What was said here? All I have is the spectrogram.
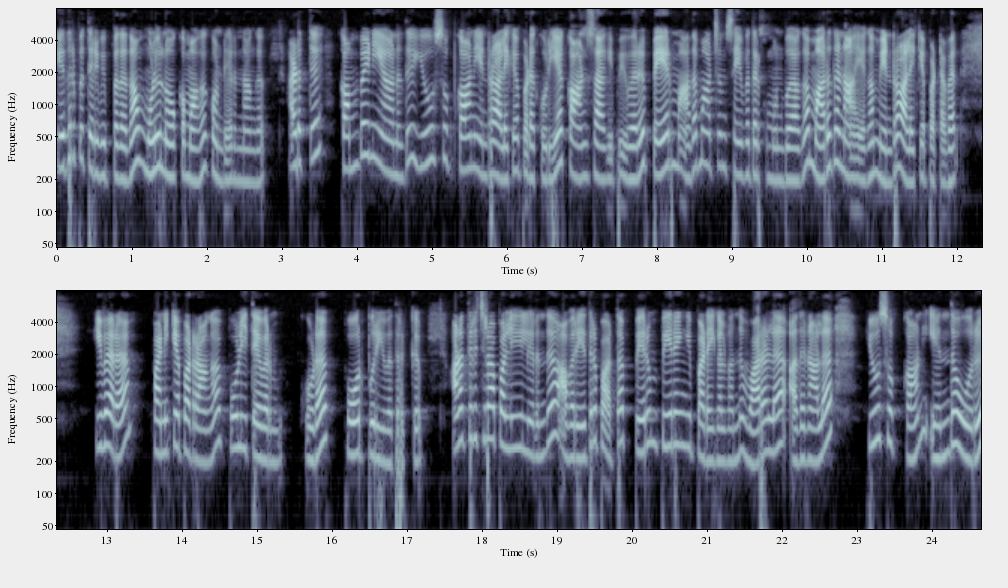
எதிர்ப்பு தெரிவிப்பதை தான் முழு நோக்கமாக கொண்டிருந்தாங்க. அடுத்து கம்பெனியானது யூசுப் கான் என்று அழைக்கப்படக்கூடிய கான் சாஹிப் இவர் பெயர் மதமாற்றம் செய்வதற்கு முன்பாக மருதநாயகம் என்று அழைக்கப்பட்டவர். இவரை பணிக்கப்படுறாங்க பூலித்தேவர் கூட போர் புரிவதற்கு. ஆனால் திருச்சிராப்பள்ளியிலிருந்து அவர் எதிர்பார்த்த பெரும் பீரங்கி படைகள் வந்து வரலை. அதனால் யூசுப் கான் எந்த ஒரு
